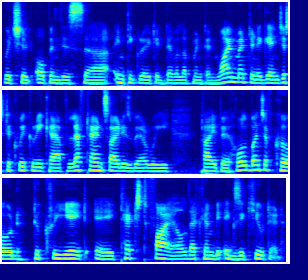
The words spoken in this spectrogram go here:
which should open this uh, integrated development environment. And again, just a quick recap, left-hand side is where we type a whole bunch of code to create a text file that can be executed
